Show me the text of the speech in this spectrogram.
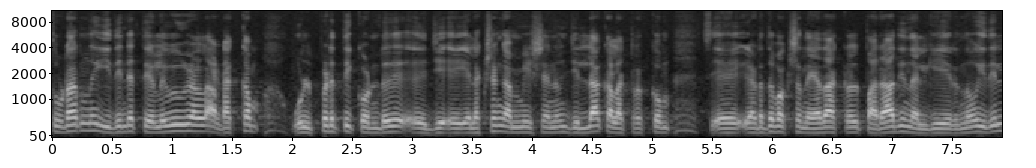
തുടർന്ന് ഇതിന്റെ തെളിവുകൾ അടക്കം ഉൾപ്പെടുത്തിക്കൊണ്ട് ഇലക്ഷൻ കമ്മീഷനും ജില്ലാ കളക്ടർക്കും ഇടതുപക്ഷ നേതാക്കൾ പരാതി നൽകിയിരുന്നു. ഇതിൽ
